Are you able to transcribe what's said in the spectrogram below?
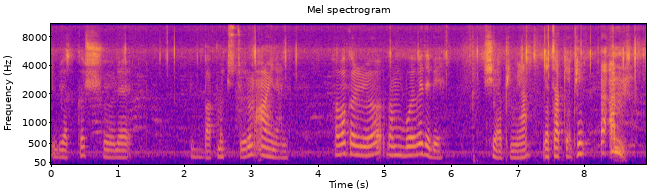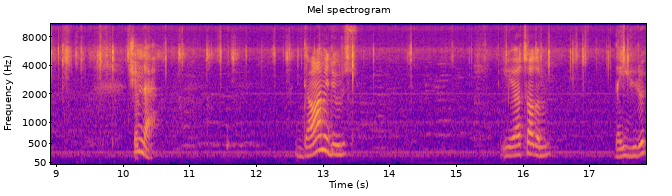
Bir dakika şöyle bir bakmak istiyorum. Aynen. Hava kararıyor. Ben bu eve de bir şey yapayım ya. Yatak yapayım. Şimdi devam ediyoruz. Yatalım. De yürü.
